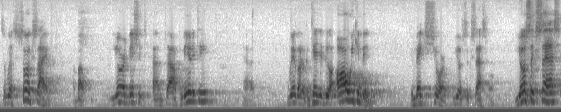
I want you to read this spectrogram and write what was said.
So we're so excited about your addition uh, to our community. Uh, we're going to continue to do all we can do to make sure you're successful. Your success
